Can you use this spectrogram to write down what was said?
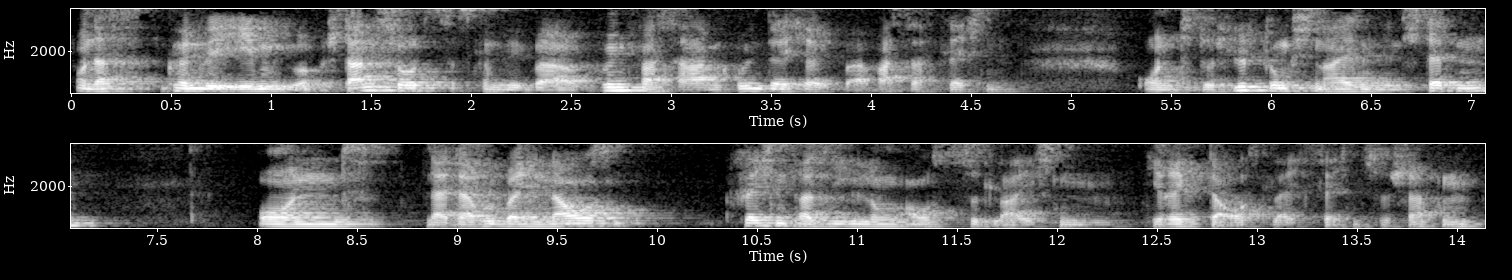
Und das können wir eben über Bestandsschutz, das können wir über Grünfassaden, Gründächer, über Wasserflächen und durch Lüftungsschneisen in den Städten. Und ja, darüber hinaus Flächenversiegelung auszugleichen, direkte Ausgleichsflächen zu schaffen.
